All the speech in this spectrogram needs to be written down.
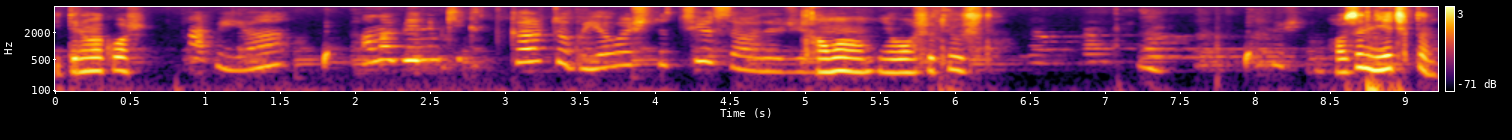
İttirmek var. Abi ya. Ama benimki kar topu yavaşlatıyor sadece. Tamam yavaşlatıyor işte. Hafsa niye çıktın?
